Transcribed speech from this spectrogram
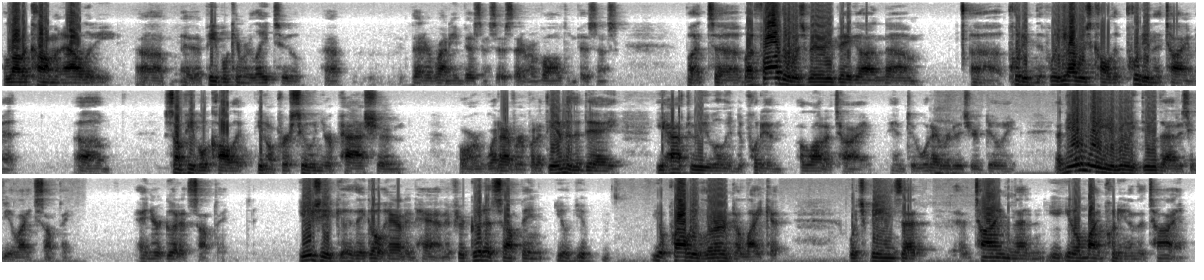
a lot of commonality uh, that people can relate to uh, that are running businesses that are involved in business. But uh, my father was very big on um, uh, putting. The, well, he always called it putting the time in. Um, some people call it, you know, pursuing your passion or whatever. But at the end of the day, you have to be willing to put in a lot of time into whatever it is you're doing. And the only way you really do that is if you like something and you're good at something. Usually they go hand in hand. If you're good at something, you, you, you'll probably learn to like it, which means that time then you, you don't mind putting in the time.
